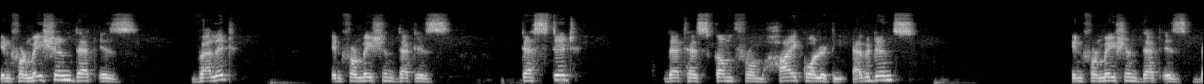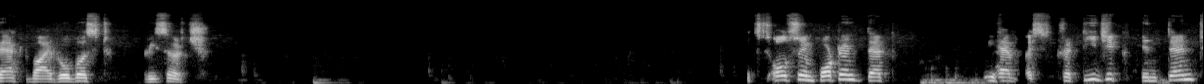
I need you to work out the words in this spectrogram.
Information that is valid, information that is tested, that has come from high quality evidence, information that is backed by robust research. It's also important that we have a strategic intent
